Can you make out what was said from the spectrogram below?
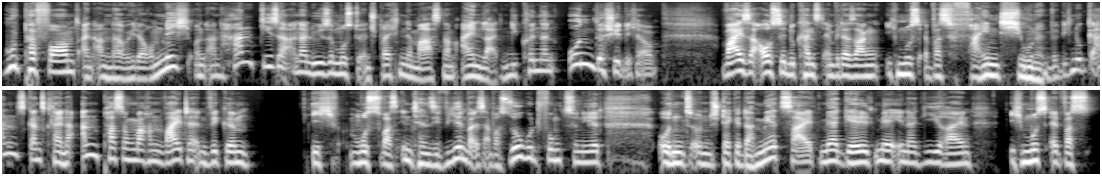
gut performt, ein anderer wiederum nicht. Und anhand dieser Analyse musst du entsprechende Maßnahmen einleiten. Die können dann unterschiedlicher Weise aussehen. Du kannst entweder sagen, ich muss etwas feintunen, wirklich nur ganz, ganz kleine Anpassungen machen, weiterentwickeln. Ich muss was intensivieren, weil es einfach so gut funktioniert und, und stecke da mehr Zeit, mehr Geld, mehr Energie rein. Ich muss etwas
